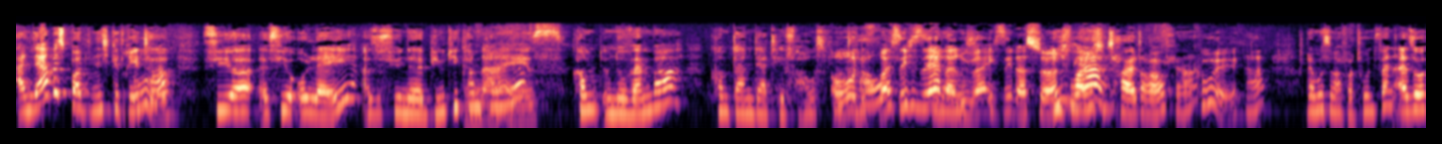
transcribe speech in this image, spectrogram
einen Werbespot, den ich gedreht uh. habe, für, äh, für Olay, also für eine Beauty-Kampagne. Nice. Kommt im November, kommt dann der TV-Spot Oh, du freust dich sehr darüber, ich sehe das schon. Ich freue ja. mich total drauf, ja. Cool. Ja. Da muss mal vertont werden. Also,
